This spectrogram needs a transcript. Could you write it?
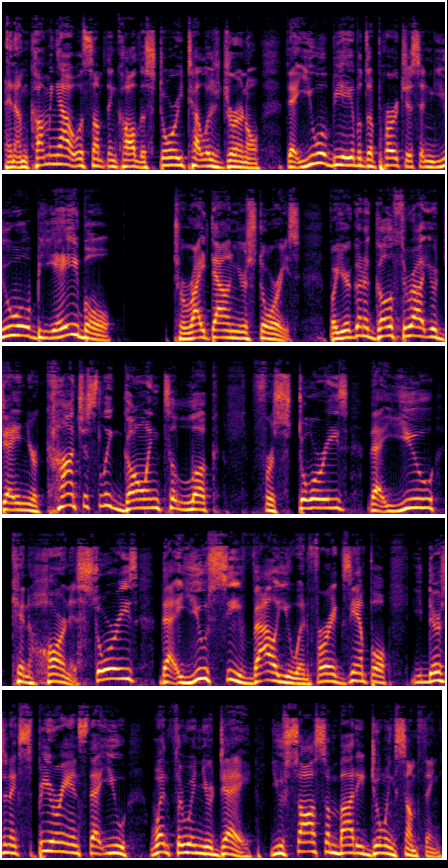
And I'm coming out with something called the Storyteller's Journal that you will be able to purchase and you will be able to write down your stories, but you're going to go throughout your day and you're consciously going to look for stories that you can harness, stories that you see value in. For example, there's an experience that you went through in your day. You saw somebody doing something,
